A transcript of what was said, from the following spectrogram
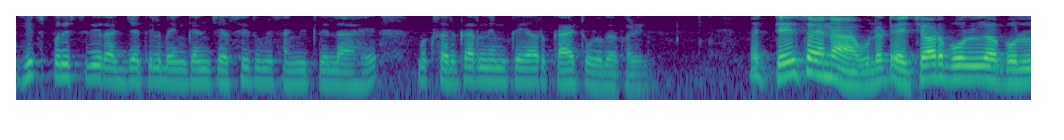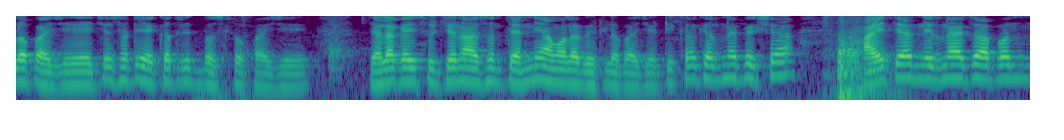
हीच परिस्थिती राज्यातील बँकांची असंही तुम्ही सांगितलेलं आहे. मग सरकार नेमकं यावर काय तोडगा काढेल? नाही तेच आहे ना. उलट याच्यावर बोल बोललं पाहिजे. याच्यासाठी एकत्रित बसलो पाहिजे. ज्याला काही सूचना असेल त्यांनी आम्हाला भेटलं पाहिजे. टीका करण्यापेक्षा आहे त्या निर्णयाचं आपण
